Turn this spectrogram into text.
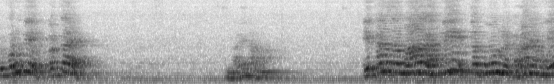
तू करून दे करताय नाही ना. एकानं जर माळ घातली तर पूर्ण घराण्यामध्ये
